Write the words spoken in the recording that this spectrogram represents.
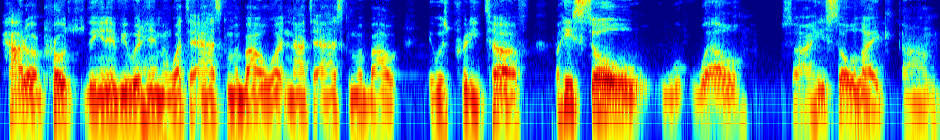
how to approach the interview with him and what to ask him about, what not to ask him about, it was pretty tough. But he's so w- well, sorry, he's so like um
